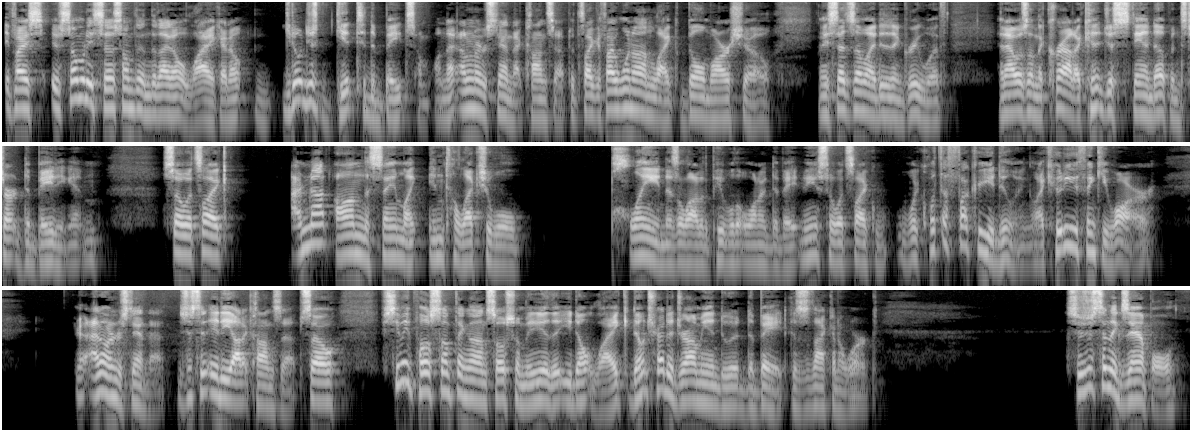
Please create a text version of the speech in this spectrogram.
if I if somebody says something that I don't like, I don't you don't just get to debate someone. I don't understand that concept. It's like if I went on like Bill Maher show and he said something I didn't agree with, and I was on the crowd, I couldn't just stand up and start debating him. So it's like I'm not on the same like intellectual plane as a lot of the people that want to debate me. So it's like, like what the fuck are you doing? Like, who do you think you are? I don't understand that. It's just an idiotic concept. So if you see me post something on social media that you don't like, don't try to draw me into a debate because it's not going to work. So just an example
